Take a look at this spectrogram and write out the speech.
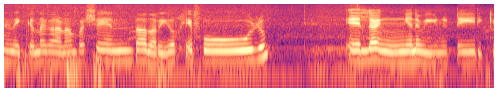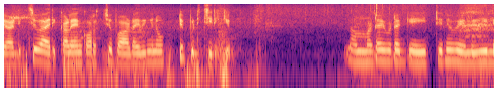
നിൽക്കുന്ന കാണാം. പക്ഷേ എന്താണെന്നറിയോ എപ്പോഴും ഇല ഇങ്ങനെ വീണിട്ടേ ഇരിക്കും. അടിച്ച് വാരിക്കളയാൻ കുറച്ച് പാടാണ് ഇതിങ്ങനെ ഒട്ടിപ്പിടിച്ചിരിക്കും. നമ്മുടെ ഇവിടെ ഗേറ്റിന് വെളിയിൽ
